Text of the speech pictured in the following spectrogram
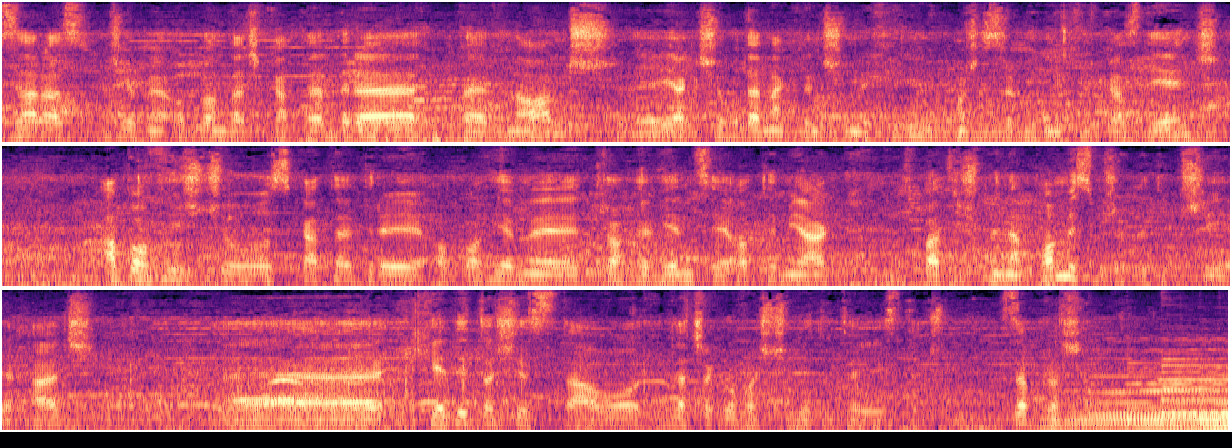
zaraz idziemy oglądać katedrę wewnątrz. Jak się uda, nakręcimy film, może zrobimy kilka zdjęć. A po wyjściu z katedry opowiemy trochę więcej o tym, jak wpadliśmy na pomysł, żeby tu przyjechać, kiedy to się stało i dlaczego właściwie tutaj jesteśmy. Zapraszam.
